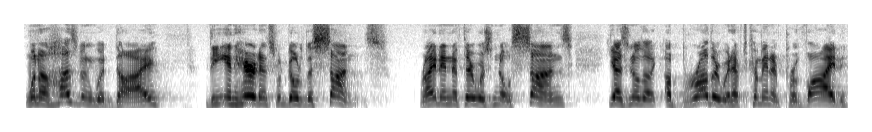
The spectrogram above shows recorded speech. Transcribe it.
When a husband would die, the inheritance would go to the sons, right? And if there was no sons, you guys know that a brother would have to come in and provide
